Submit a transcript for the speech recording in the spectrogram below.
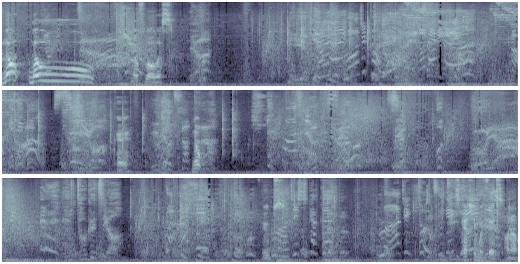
No! No! No flawless. Okay. Nope. Oops. Catch him with this. Oh no,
